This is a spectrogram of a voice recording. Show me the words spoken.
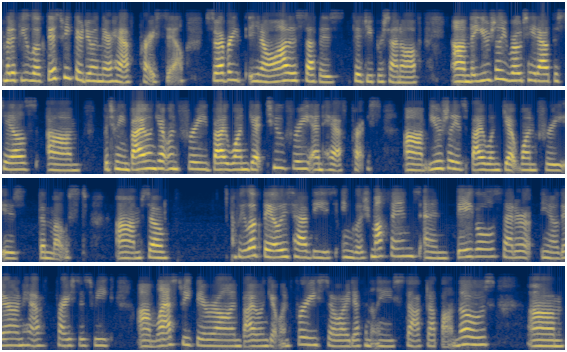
but if you look, this week they're doing their half price sale. So every, you know, a lot of this stuff is 50% off. Um, they usually rotate out the sales um, between buy one, get one free, buy one, get two free, and half price. Um, usually it's buy one, get one free is the most. Um, so if we look, they always have these English muffins and bagels that are, you know, they're on half price this week. Um, last week they were on buy one, get one free, so I definitely stocked up on those. Um,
